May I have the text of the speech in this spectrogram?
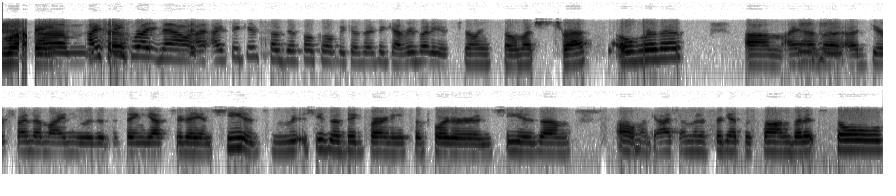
right. Um, I so, think right now I, I think it's so difficult because I think everybody is feeling so much stress over this um, I have mm-hmm. a, a dear friend of mine who was at the thing yesterday, and she is re- she's a big Bernie supporter, and she is um, oh my gosh, I'm gonna forget the song, but it's Soul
